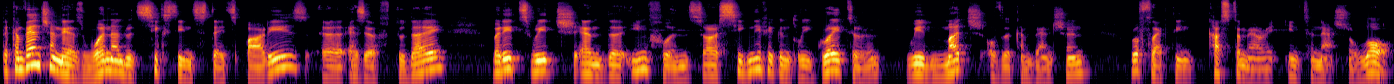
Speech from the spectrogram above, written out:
The convention has 116 states parties uh, as of today, but its reach and the influence are significantly greater, with much of the convention reflecting customary international law.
